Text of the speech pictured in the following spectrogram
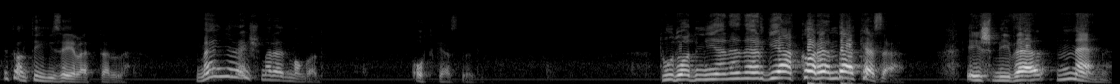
itt van tíz életterület mennyire ismered magad? ott kezdődik tudod milyen energiákkal rendelkezel? És mivel nem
